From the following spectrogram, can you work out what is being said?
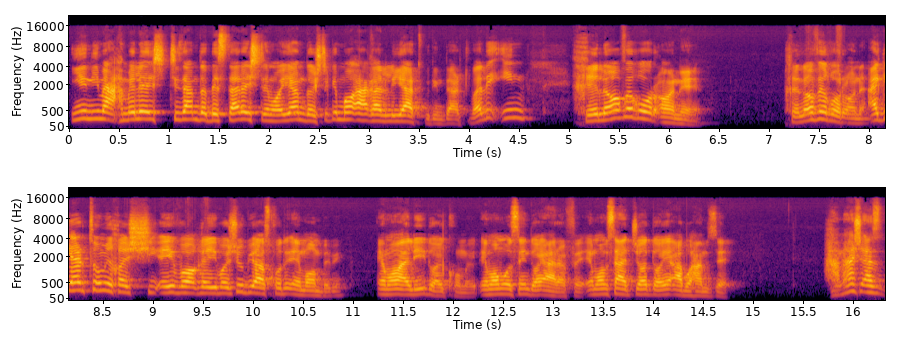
این یعنی محملش چیزم بستر اجتماعی هم داشته که ما اقلیت بودیم در ولی این خلاف قرآنه. خلاف قرآنه. اگر تو می‌خوای شیعه واقعی باشی بیا از خود امام ببین. امام علی دعای کمیل امام حسین دعای عرفه امام سجاد دعای ابو حمزه. همش از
